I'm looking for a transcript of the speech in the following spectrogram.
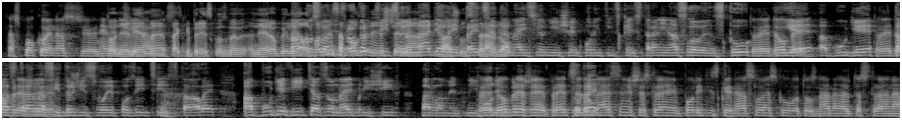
Tá spokojnosť, eh, neviem, To nevieme, taký prieskum sme nerobili, Pán ale poďme sa Robert pozrieť ešte je na naďalej vašu predseda stranu. najsilnejšej politickej strany na Slovensku. To je dobre. Je a bude. To je Tá dobre, strana že- si drží svoje pozície stále a bude víťazom najbližších parlamentných To je dobré, že je predsedom Dobre? najsilnejšej strany politickej na Slovensku, lebo to znamená, že tá strana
